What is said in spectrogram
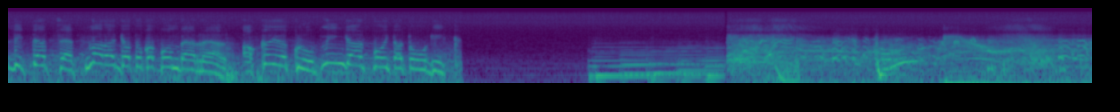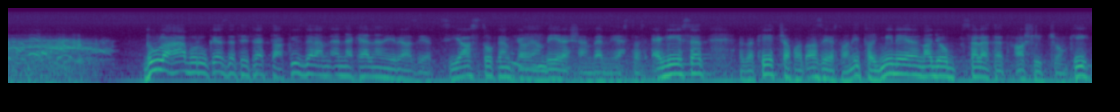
eddig tetszett, maradjatok a Bomberrel. A Kölyök Klub mindjárt folytatódik. Dúl a háború kezdetét vette a küzdelem, ennek ellenére azért sziasztok, nem kell olyan véresen venni ezt az egészet. Ez a két csapat azért van itt, hogy minél nagyobb szeletet hasítson ki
